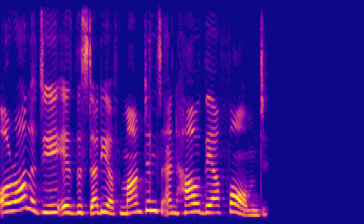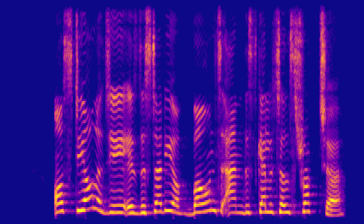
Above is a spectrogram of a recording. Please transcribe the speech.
Orology is the study of mountains and how they are formed. Osteology is the study of bones and the skeletal structure.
